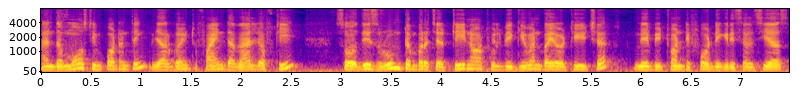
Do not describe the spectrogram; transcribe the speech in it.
and the most important thing we are going to find the value of T. So this room temperature T naught will be given by your teacher maybe 24 degree Celsius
